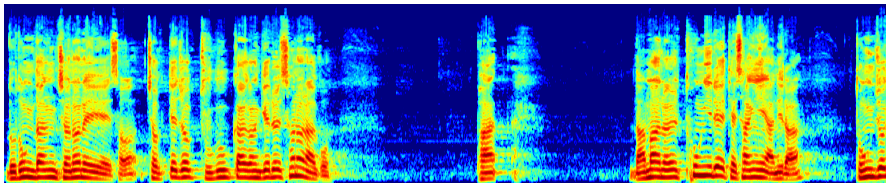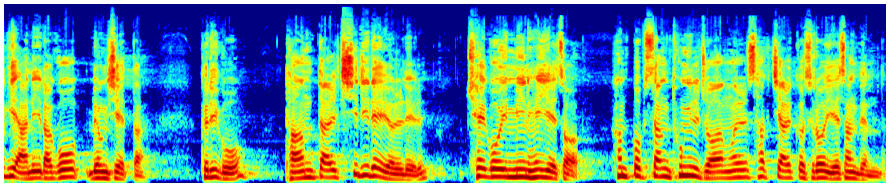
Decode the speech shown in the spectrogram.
노동당 전원회의에서 적대적 두 국가 관계를 선언하고 반- 남한을 통일의 대상이 아니라 동족이 아니라고 명시했다. 그리고 다음 달 7일에 열릴 최고인민회의에서 헌법상 통일 조항을 삭제할 것으로 예상된다.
